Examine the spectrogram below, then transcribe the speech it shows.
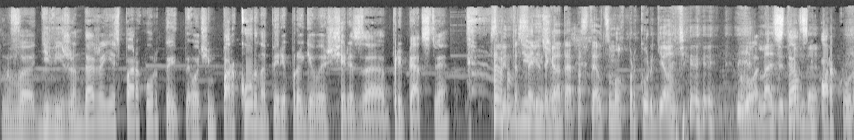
в Division даже есть паркур. Ты, ты очень паркурно перепрыгиваешь через э, препятствия. Спинтер Cell, когда ты по стелсу мог паркур делать. Вот, стелс и паркур.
